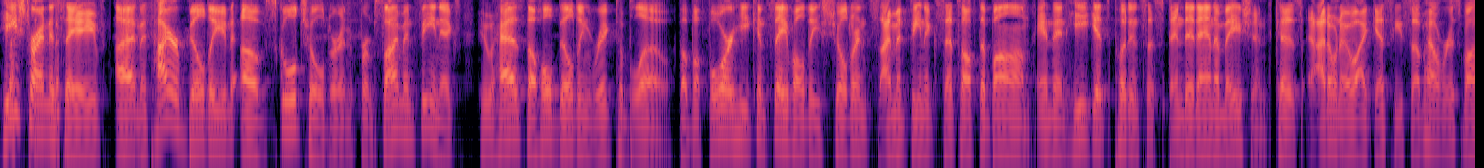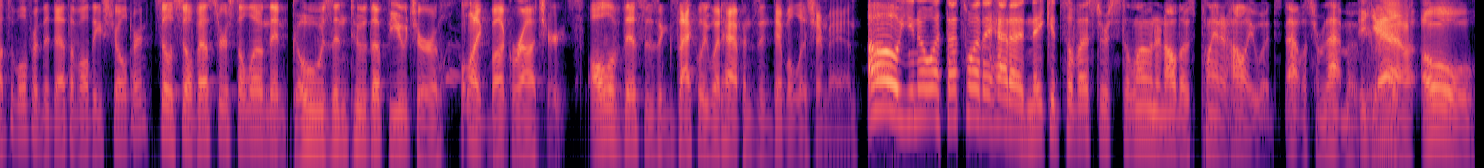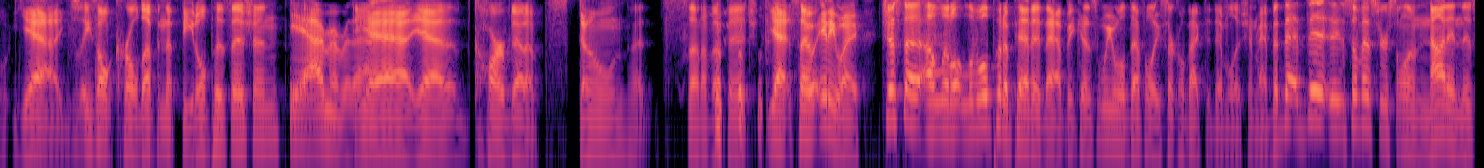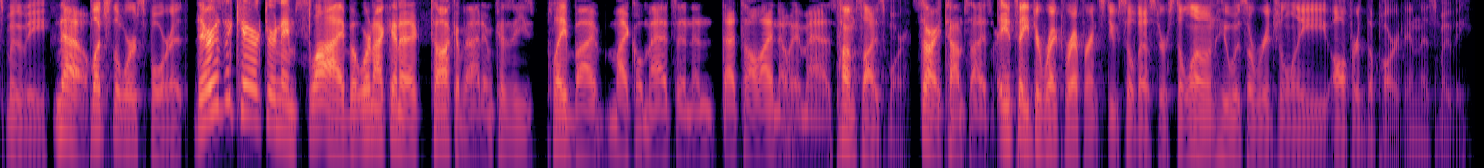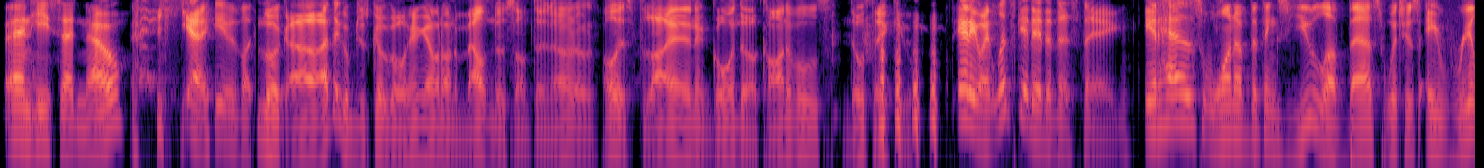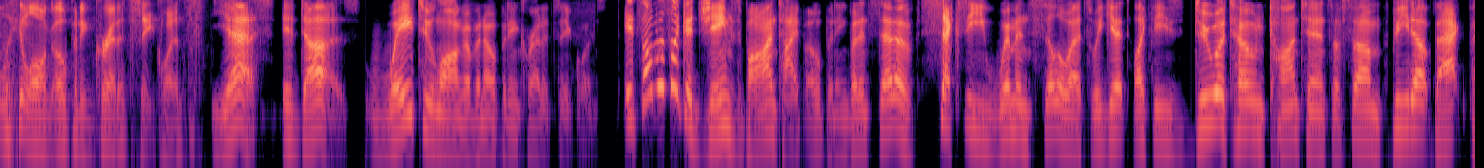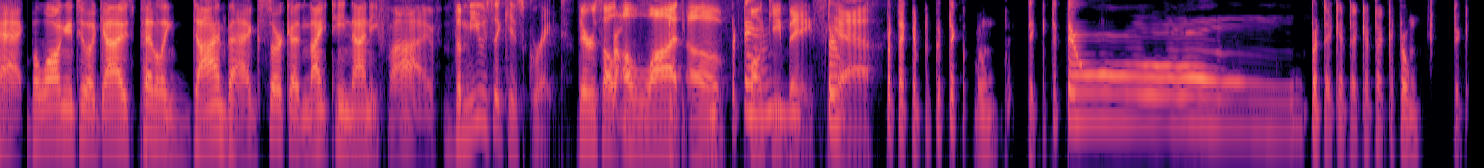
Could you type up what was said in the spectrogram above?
He's trying to save uh, an entire building of school children from Simon Phoenix, who has the whole building rigged to blow. But before he can save all these children, Simon Phoenix sets off the bomb, and then he gets put in suspended animation because I don't know. I guess he's somehow responsible for the death of all these children. So Sylvester Stallone then goes into the future like Buck Rogers. All of this is exactly what happens in Demolition Man. Oh, you know what? That's why they had a naked Sylvester Stallone in all those Planet Hollywoods. That was from that movie. Yeah. right? Oh, yeah. He's, he's all curled up in the fetal position. Yeah, I remember that. Yeah, yeah. Carved out of stone. That son of a bitch. yeah. So anyway, just a, a little. We'll put a pin in that because we will definitely circle back to Demolition Man. But the, the, Sylvester Stallone not in this movie. No. Much the worse for it. There is a character named Sly, but we're not going to talk about him because he's played by Michael Madsen, and that's all I know him as. Tom Sizemore. Sorry, Tom Sizemore. It's a direct reference to Sylvester Stallone, who was originally offered the part in this movie. And he said no. yeah, he was like, "Look, uh, I think I'm just gonna go hang out on a mountain or something. I don't know, all this flying and going to carnivals. No, thank you." anyway, let's get into this thing. It has one of the things you love best, which is a really long opening credit sequence. Yes, it does. Way too long of an opening credit sequence. It's almost like a James Bond type opening, but instead of sexy women silhouettes, we get like these duotone contents of some beat up backpack belonging to a guy who's peddling dime bags circa 1995. The music is great. There's a, a lot of funky bass. Yeah.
